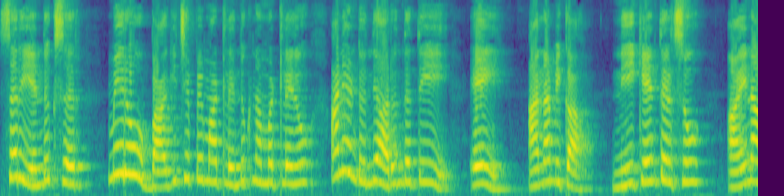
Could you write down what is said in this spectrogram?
సార్ ఎందుకు సార్? మీరు బాగి చెప్పే మాటలు ఎందుకు నమ్మట్లేదు? అని అంటుంది అరుంధతి. ఏయ్ అనామిక నీకేం తెలుసు? అయినా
